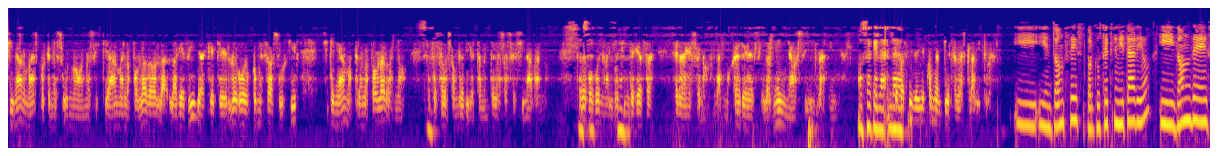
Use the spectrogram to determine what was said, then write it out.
sin armas, porque en el sur no, no existía armas en los poblados, la, guerrilla que, que luego comenzó a surgir sí tenía armas, pero en los poblados no. Entonces a los hombres directamente los asesinaban, ¿no? Entonces, bueno, el botín de guerra era eso, ¿no? Las mujeres, los niños y las niñas. O sea que la... a partir de ahí es cuando empieza la esclavitud. Y, y entonces, porque usted es trinitario, ¿y dónde es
